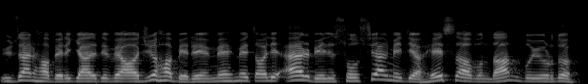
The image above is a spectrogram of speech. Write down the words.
üzen haberi geldi ve acı haberi Mehmet Ali Erbil sosyal medya hesabından duyurdu.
